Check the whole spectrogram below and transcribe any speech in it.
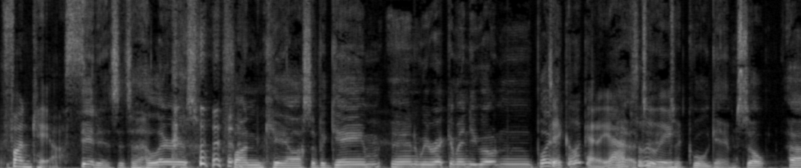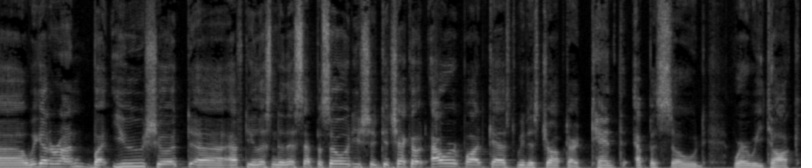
fun chaos. It is. It's a hilarious, fun chaos of a game, and we recommend you go out and play Take it. a look at it. Yeah, it's a- absolutely. It's a, cool game. So uh, we got to run, but you should, uh, after you listen to this episode, you should go check out our podcast. We just dropped our 10th episode where we talk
